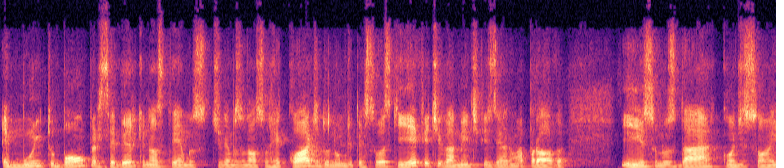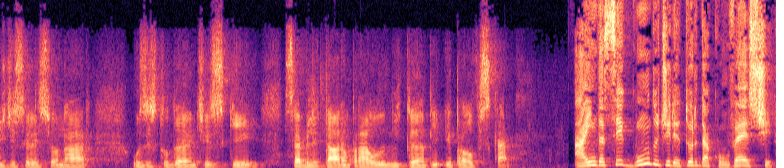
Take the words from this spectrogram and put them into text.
é muito bom perceber que nós temos, tivemos o nosso recorde do número de pessoas que efetivamente fizeram a prova. E isso nos dá condições de selecionar os estudantes que se habilitaram para a Unicamp e para a UFSCar. Ainda segundo o diretor da Conveste,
